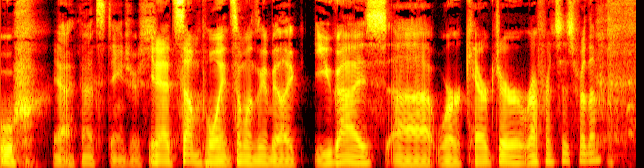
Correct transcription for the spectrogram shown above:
Oof. Yeah, that's dangerous. You know, at some point, someone's going to be like, you guys uh, were character references for them?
